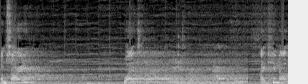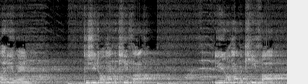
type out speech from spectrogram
I'm sorry? What? I cannot let you in because you don't have a key fob. You don't have a key fob.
